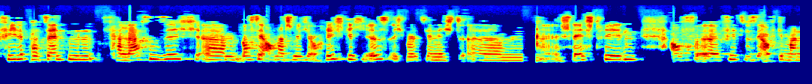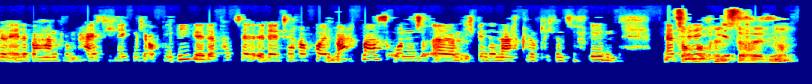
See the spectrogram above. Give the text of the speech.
Viele Patienten verlassen sich, ähm, was ja auch natürlich auch richtig ist, ich will es ja nicht ähm, schlecht reden, auf äh, viel zu sehr auf die manuelle Behandlung. Heißt, ich lege mich auf die Riege, der, Patient, der Therapeut macht was und ähm, ich bin danach glücklich und zufrieden. Natürlich ist, halt, ne?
